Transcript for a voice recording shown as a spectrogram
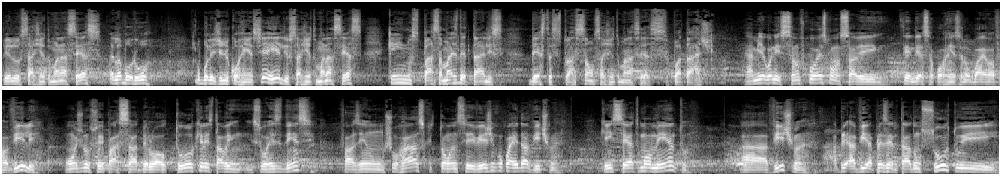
pelo Sargento Manassés, elaborou o boletim de ocorrência. É ele, o Sargento Manassés, quem nos passa mais detalhes desta situação, Sargento Manassés. Boa tarde. A minha guarnição ficou responsável em atender essa ocorrência no bairro Alphaville, onde nos foi passado pelo autor que ele estava em sua residência, fazendo um churrasco e tomando cerveja em companhia da vítima. Que em certo momento a vítima havia apresentado um surto e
